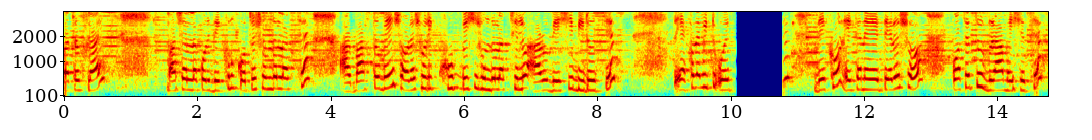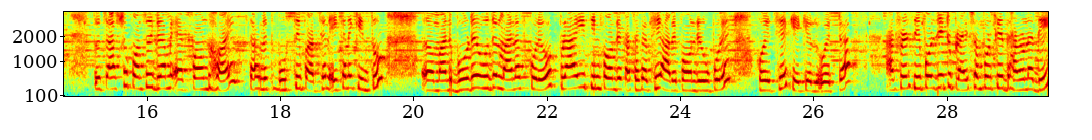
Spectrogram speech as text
বাটারফ্লাই মাসাল্লাহ করে দেখুন কত সুন্দর লাগছে। আর বাস্তবে সরাসরি খুব বেশি সুন্দর লাগছিল আরও বেশি ভিড় হচ্ছে তো এখন আমি একটু ওয়েট দেখুন, এখানে তেরোশো পঁচাত্তর গ্রাম এসেছে। তো চারশো পঞ্চাশ গ্রামে এক পাউন্ড হয়, তাহলে তো বুঝতেই পারছেন। এখানে কিন্তু মানে বোর্ডের ওজন মাইনাস করেও প্রায় তিন পাউন্ডের কাছাকাছি, আড়াই পাউন্ডের উপরে হয়েছে কেকের ওয়েটটা। আর ফ্রেন্ডস এই পর্যায়ে একটু প্রাইস সম্পর্কে ধারণা দিই।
